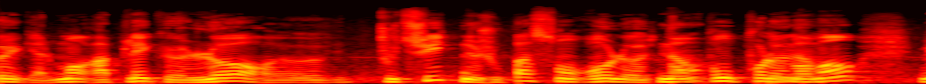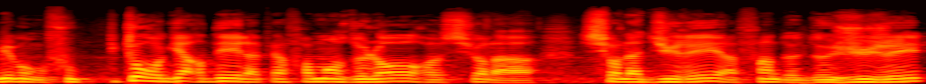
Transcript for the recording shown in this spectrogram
Peut également rappeler que l'or, euh, tout de suite, ne joue pas son rôle Non. tampon pour le Non, non. moment. Mais bon, il faut plutôt regarder la performance de l'or sur la, sur la durée afin de, de juger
